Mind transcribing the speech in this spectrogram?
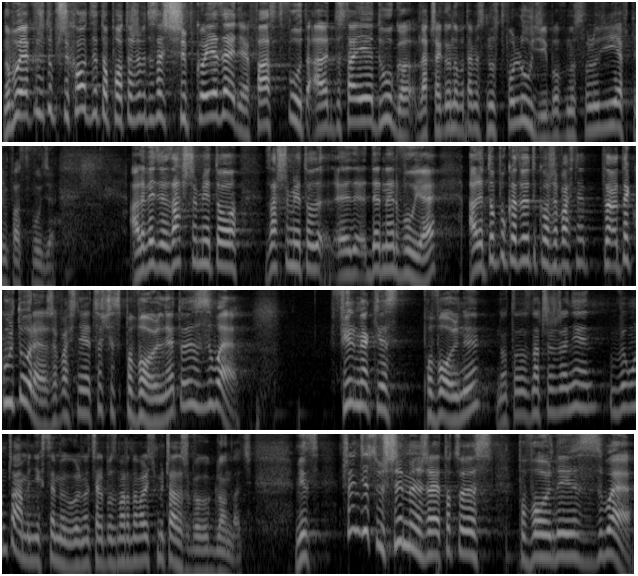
No bo jak już tu przychodzę, to po to, żeby dostać szybko jedzenie, fast food, ale dostaję je długo. Dlaczego? No bo tam jest mnóstwo ludzi, bo mnóstwo ludzi je w tym fast foodzie. Ale wiecie, zawsze mnie to, zawsze mnie to e, denerwuje, ale to pokazuje tylko, że właśnie tę kulturę, że właśnie coś jest powolne, to jest złe. Film jak jest powolny, no to znaczy, że nie, wyłączamy, nie chcemy go oglądać albo zmarnowaliśmy czas, żeby go oglądać. Więc wszędzie słyszymy, że to, co jest powolne, jest złe.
